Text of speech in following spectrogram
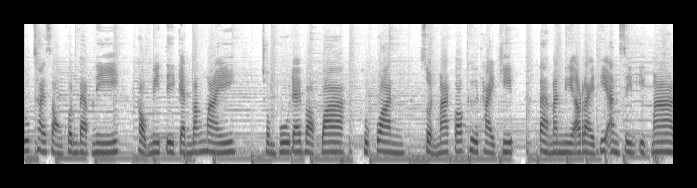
ลูกชายสองคนแบบนี้ เขามีตีกันบ้างไหมชมพู่ได้บอกว่า ทุกวัน ส่วนมากก็คือถ่ายคลิป แต่มันมีอะไรที่อันซีนอีกมาก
